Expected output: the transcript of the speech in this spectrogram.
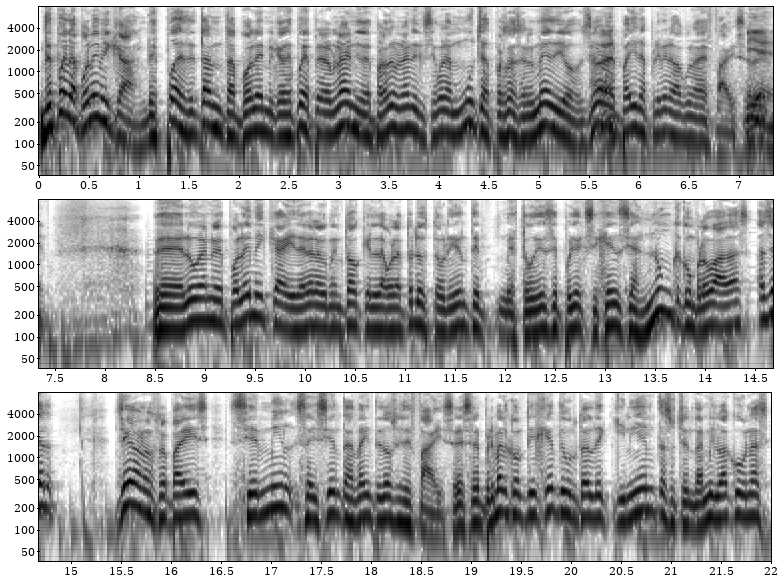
Después de la polémica, después de tanta polémica, después de esperar un año, de perder un año y que se mueran muchas personas en el medio, llegaron al país las primeras vacunas de Pfizer. Bien. Eh, luego de un año de polémica y de haber argumentado que el laboratorio estadounidense, estadounidense ponía exigencias nunca comprobadas, ayer llegaron a nuestro país 100.620 dosis de Pfizer. Es el primer contingente un total de 580.000 vacunas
